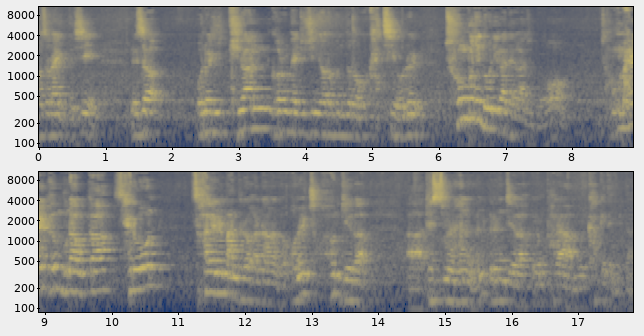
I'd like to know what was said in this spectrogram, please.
벗어나 있듯이 그래서 오늘 이 귀한 걸음 해 주신 여러분들하고 같이 오늘 충분히 논의가 돼가지고 정말 그 문화국가 새로운 사회를 만들어가는 오늘 좋은 기회가 아, 됐으면 하는 그런 제가 그런 바람을 갖게 됩니다.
